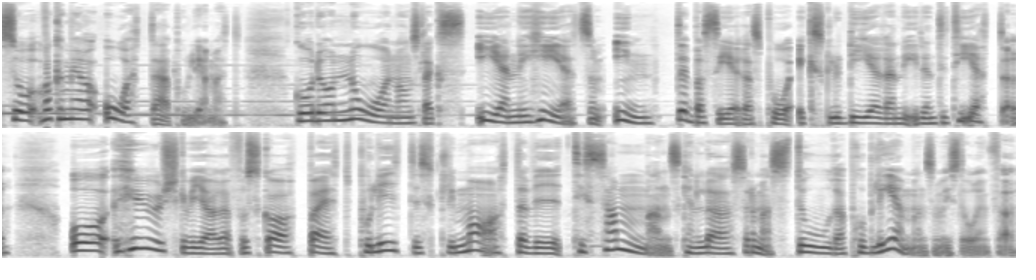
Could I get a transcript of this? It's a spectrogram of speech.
Så vad kan man göra åt det här problemet? Går det att nå någon slags enighet som inte baseras på exkluderande identiteter? Och hur ska vi göra för att skapa ett politiskt klimat där vi tillsammans kan lösa de här stora problemen som vi står inför?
